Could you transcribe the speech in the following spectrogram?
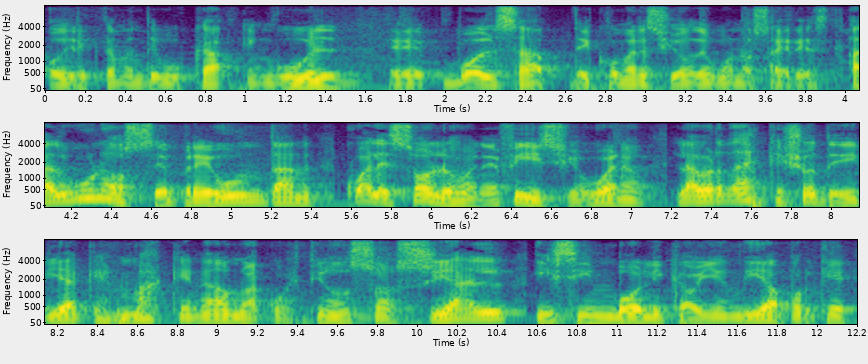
o directamente busca en Google eh, Bolsa de Comercio de Buenos Aires. Algunos se preguntan cuáles son los beneficios. Bueno, la verdad es que yo te diría que es más que nada una cuestión social y simbólica hoy en día porque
